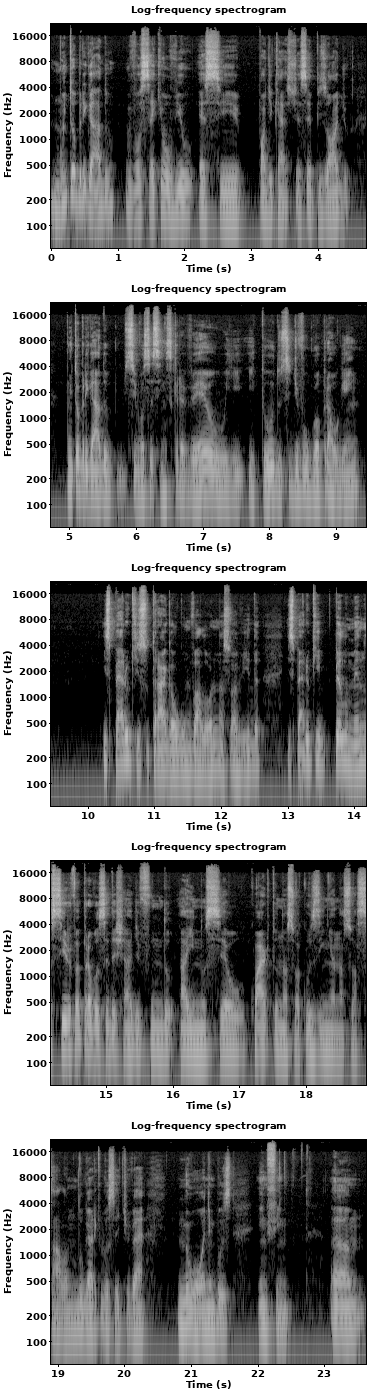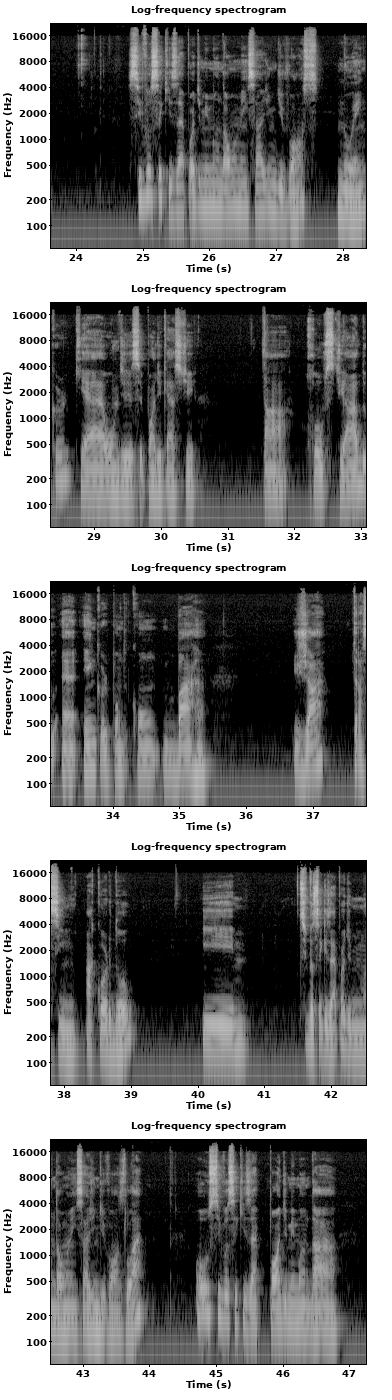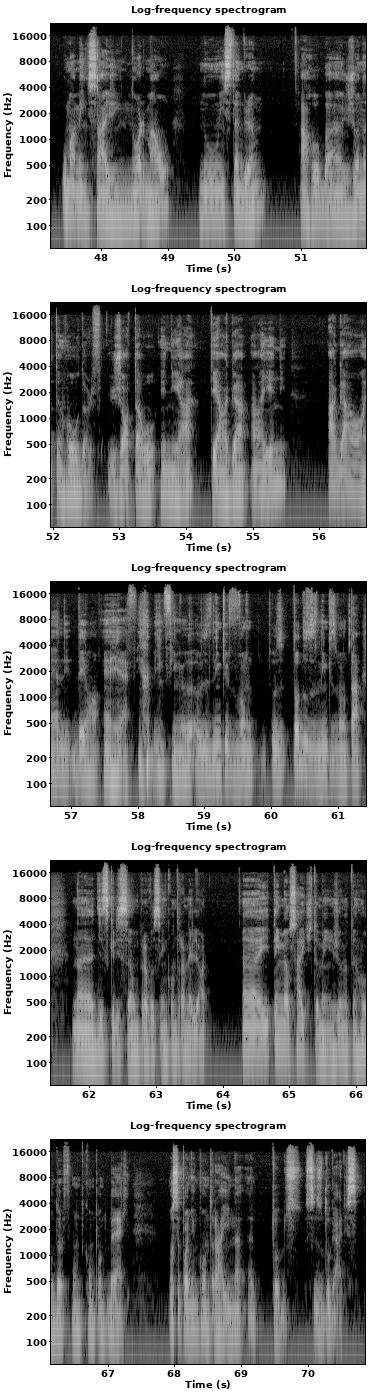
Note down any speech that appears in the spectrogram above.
muito obrigado você que ouviu esse podcast, esse episódio. Muito obrigado se você se inscreveu e, e tudo, se divulgou para alguém. Espero que isso traga algum valor na sua vida Espero que pelo menos sirva para você deixar de fundo aí no seu quarto, na sua cozinha, na sua sala, no lugar que você estiver, no ônibus, enfim. Um, se você quiser, pode me mandar uma mensagem de voz no Anchor, que é onde esse podcast tá hosteado, é anchor.com barra já tracinho acordou e se você quiser, pode me mandar uma mensagem de voz lá. Ou se você quiser, pode me mandar uma mensagem normal no Instagram, arroba Jonathan Holdorf, J-O-N-A-T-H-A-N H-O-L-D-O-R-F. Enfim, os links vão, os, todos os links vão estar na descrição para você encontrar melhor. Uh, e tem meu site também, jonathanholdorf.com.br. Você pode encontrar aí na, todos esses lugares.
